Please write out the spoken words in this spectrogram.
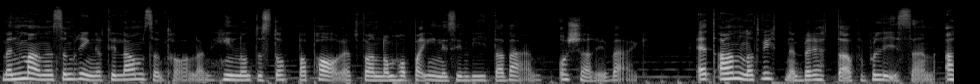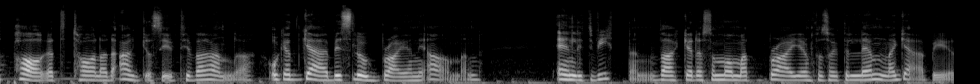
Men mannen som ringer till larmcentralen hinner inte stoppa paret förrän de hoppar in i sin vita van och kör iväg. Ett annat vittne berättar för polisen att paret talade aggressivt till varandra och att Gabby slog Brian i armen. Enligt vittnen verkar det som om att Brian försökte lämna Gabby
